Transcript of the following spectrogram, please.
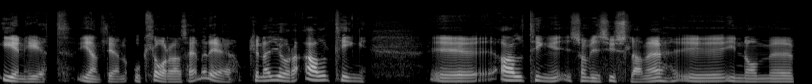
enhet egentligen och klara sig med det. Och kunna göra allting, eh, allting som vi sysslar med eh, inom eh,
